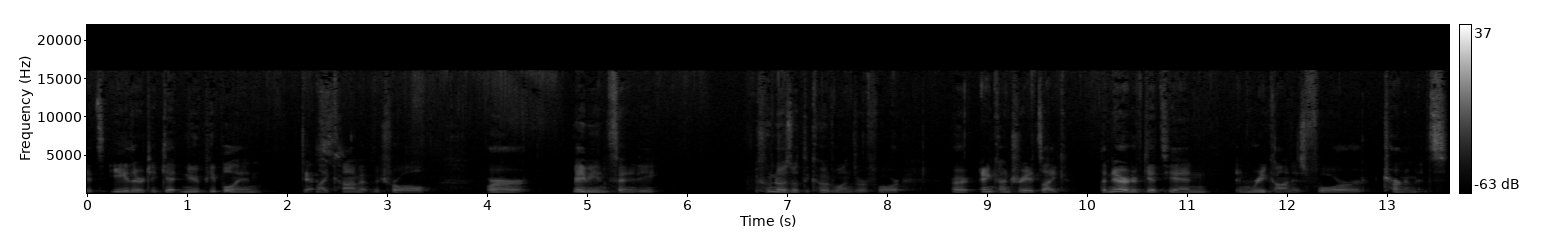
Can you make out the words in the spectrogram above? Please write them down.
it's either to get new people in, Yes. like Combat Patrol, or maybe Infinity. Who knows what the code ones were for? Or in country, it's like the narrative gets you in, and Recon is for tournaments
